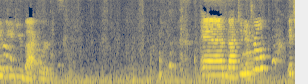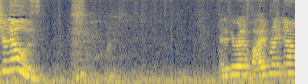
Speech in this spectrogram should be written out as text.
Lead you backwards? And back to neutral. It's your nose. And if you're at a five right now,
